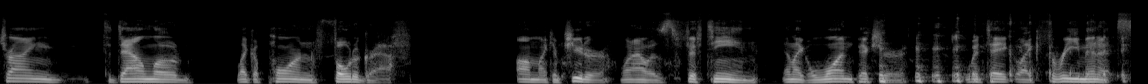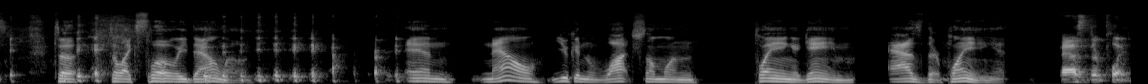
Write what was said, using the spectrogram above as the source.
trying to download like a porn photograph on my computer when I was 15 and like one picture would take like 3 minutes to to like slowly download. Yeah, right. And now you can watch someone playing a game as they're playing it. as they're playing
